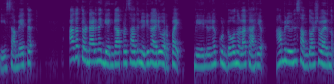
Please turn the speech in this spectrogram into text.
ഈ സമയത്ത് അകത്തുണ്ടായിരുന്ന ഗംഗാപ്രസാദിന് ഒരു കാര്യം ഉറപ്പായി. വേലുവിനെ കൊണ്ടുപോകുന്നുള്ള കാര്യം. ആ മെലുവിന് സന്തോഷമായിരുന്നു.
